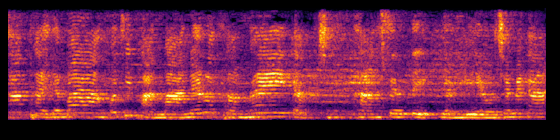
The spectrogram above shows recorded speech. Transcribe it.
ชาติไทยได้บ้างเพราะที่ผ่านมาเนี่ยเราทำให้กับทางเซลติกอย่างเดียวใช่ไหมคะ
